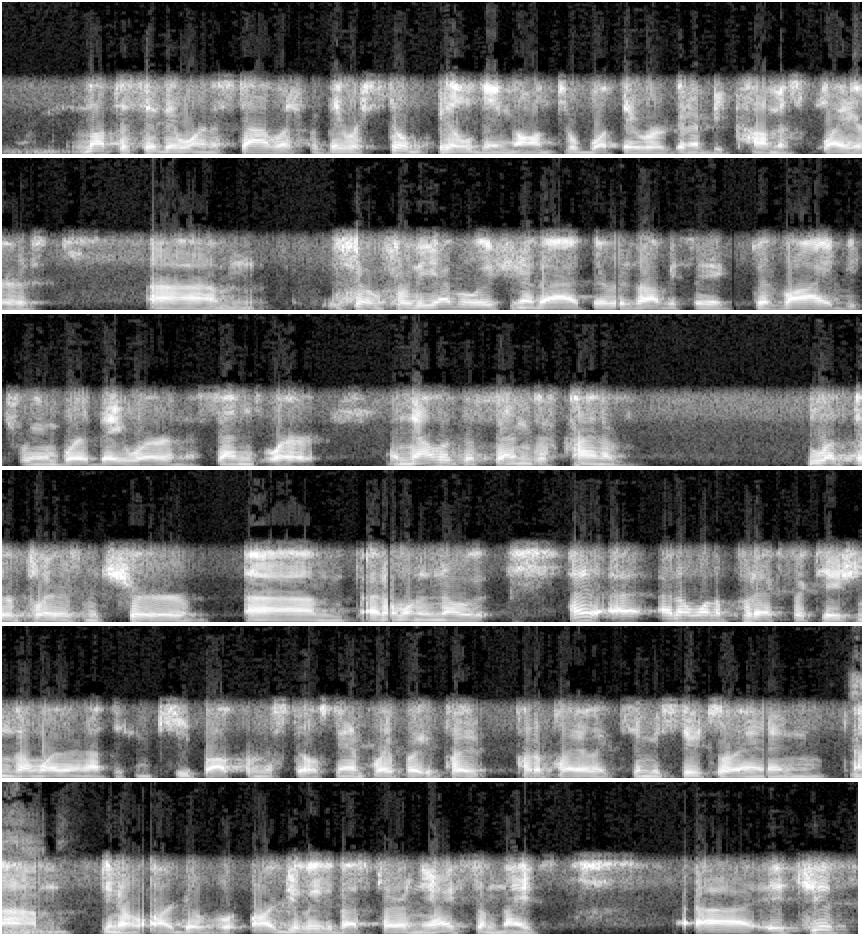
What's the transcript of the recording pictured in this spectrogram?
not to say they weren't established, but they were still building onto what they were going to become as players. Um, so for the evolution of that, there was obviously a divide between where they were and the Sens were, and now that the Sens have kind of let their players mature. Um, I don't want to know. I, I don't want to put expectations on whether or not they can keep up from a skill standpoint. But you put put a player like Timmy Stützle in, and mm-hmm. um, you know, arguably, arguably the best player on the ice some nights. Uh, it just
